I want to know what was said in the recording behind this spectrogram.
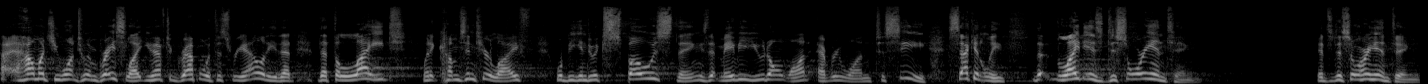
how much you want to embrace light, you have to grapple with this reality that, that the light, when it comes into your life, will begin to expose things that maybe you don't want everyone to see. Secondly, the light is disorienting. It's disorienting.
